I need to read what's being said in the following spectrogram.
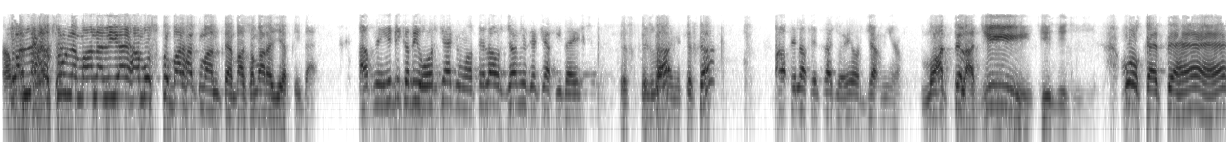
ہم- جو اللہ رسول نے مانا لیا ہے ہم اس کو برحق مانتے ہیں۔ بس ہمارا یہ عقیدہ ہے۔ آپ نے یہ بھی کبھی اور کیا کہ معطلا اور جامعہ کا کیا عقیدہ ہے؟ کس کا؟ کس کا؟ معطلا فرقہ جو ہے اور جامعہ۔ معطلہ جی جی جی جی جی۔ وہ کہتے ہیں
